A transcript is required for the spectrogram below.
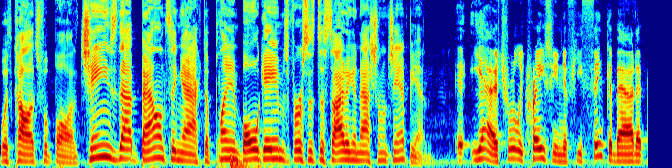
with college football and change that balancing act of playing bowl games versus deciding a national champion. Yeah, it's really crazy. And if you think about it,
